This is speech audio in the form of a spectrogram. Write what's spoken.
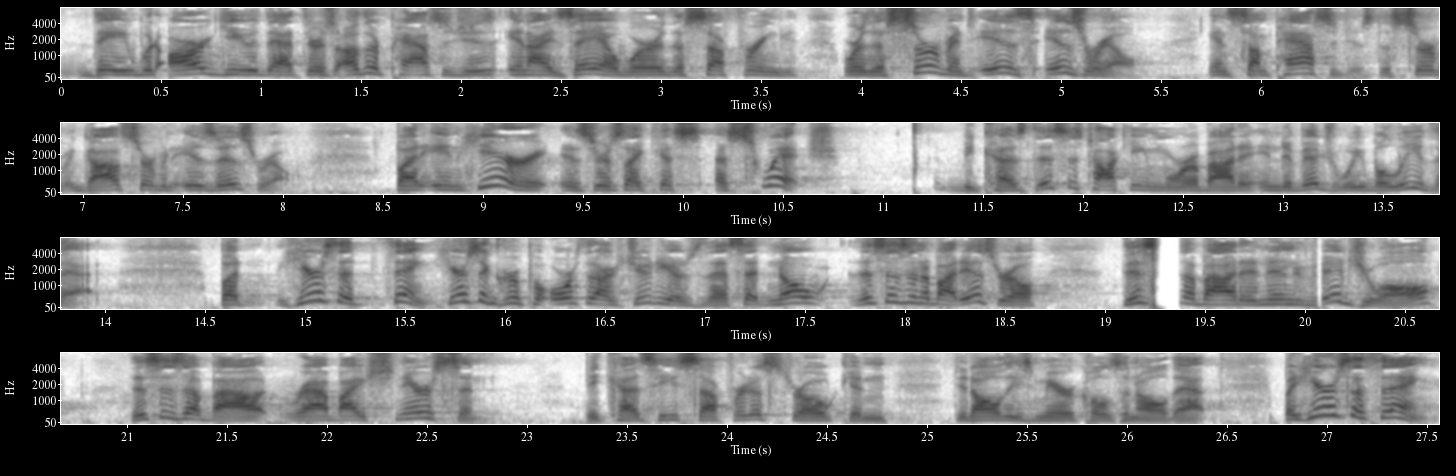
they would argue that there's other passages in Isaiah where the suffering, where the servant is Israel. In some passages, the servant, God's servant is Israel. But in here is there's like a, a switch because this is talking more about an individual. We believe that. But here's the thing here's a group of Orthodox Judaizers that said, no, this isn't about Israel. This is about an individual. This is about Rabbi Schneerson because he suffered a stroke and did all these miracles and all that. But here's the thing.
